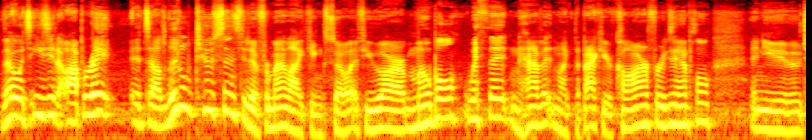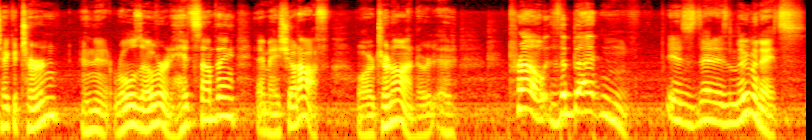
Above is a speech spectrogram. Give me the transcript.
Though it's easy to operate, it's a little too sensitive for my liking. So if you are mobile with it and have it in like the back of your car, for example, and you take a turn and then it rolls over and hits something, it may shut off or turn on. Or uh, Pro, the button is that it illuminates.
